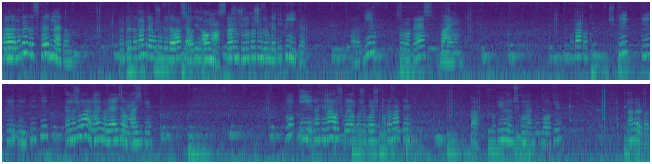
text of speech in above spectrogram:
Е, наприклад, з предметом. Наприклад, нам треба, щоб видавався один алмаз. Скажемо, що ми хочемо зробити клікер. Give, собака S, diamond. Отак от. Клік, клік, клік, клік, клік, клік. Я нажимаю, у мене з'являються алмазики. Ну і на фіналочку я вам хочу кое-що показати. Так, копіюємо ці командні блоки. Наприклад,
